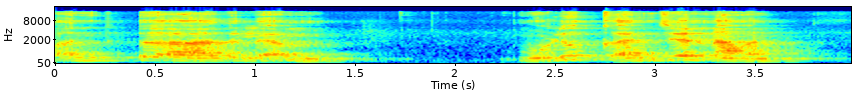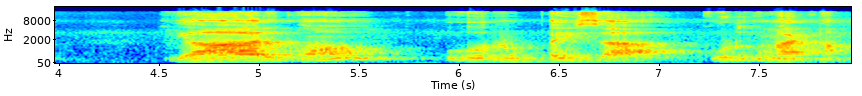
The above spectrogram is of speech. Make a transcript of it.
வந்து அதில் முழு கஞ்சன் அவன். யாருக்கும் ஒரு பைசா கொடுக்க மாட்டான்.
